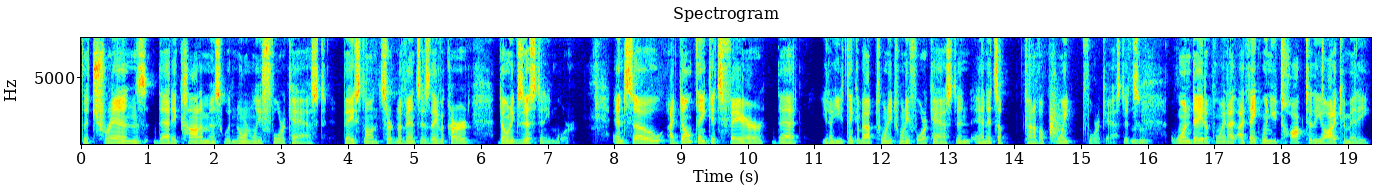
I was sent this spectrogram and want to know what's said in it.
the trends that economists would normally forecast based on certain events as they've occurred don't exist anymore. And so I don't think it's fair that, you know, you think about 2020 forecast and, and it's a kind of a point forecast. It's mm-hmm. one data point. I, I, think when you talk to the audit committee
